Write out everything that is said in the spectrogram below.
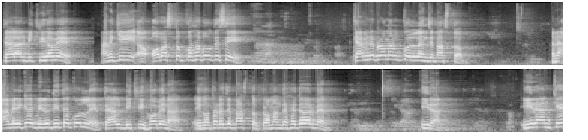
তেল আর বিক্রি হবে? আমি কি অবাস্তব কথা বলতেছি? কেমনে প্রমাণ করলেন যে বাস্তব? মানে আমেরিকার বিরোধিতা করলে তেল বিক্রি হবে না। এই কথাটা যে বাস্তব, প্রমাণ দেখাতে পারবেন? ইরান। ইরানকে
